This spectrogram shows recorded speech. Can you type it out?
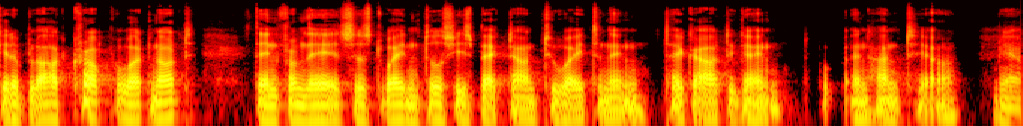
get a blood crop or whatnot. Then from there, it's just wait until she's back down to weight and then take her out again and hunt. Yeah. Yeah.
